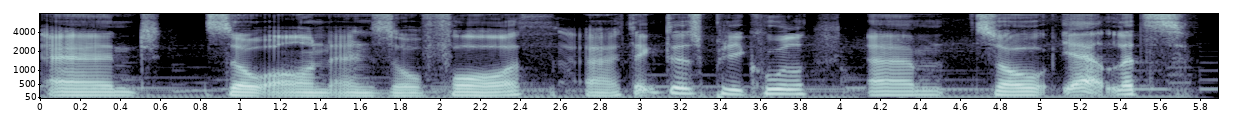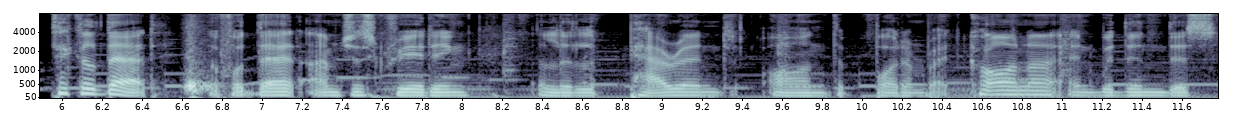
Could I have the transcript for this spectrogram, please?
and so on and so forth. I think this is pretty cool. Um, so yeah, let's tackle that. So for that, I'm just creating a little parent on the bottom right corner and within this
